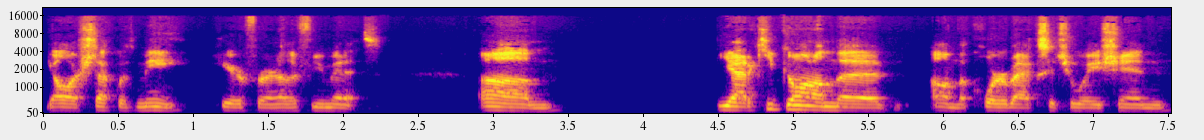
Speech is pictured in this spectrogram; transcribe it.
y'all are stuck with me here for another few minutes. Um, yeah, to keep going on the on the quarterback situation,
